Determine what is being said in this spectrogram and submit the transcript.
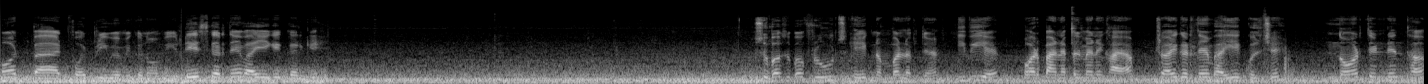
not bad for premium economy taste करते हैं भाई एक एक करके। सुबह सुबह फ्रूट्स एक नंबर लगते हैं। कीवी है और पाइनएप्पल मैंने खाया। ट्राई करते हैं भाई ये कुलचे। नॉर्थ इंडियन था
